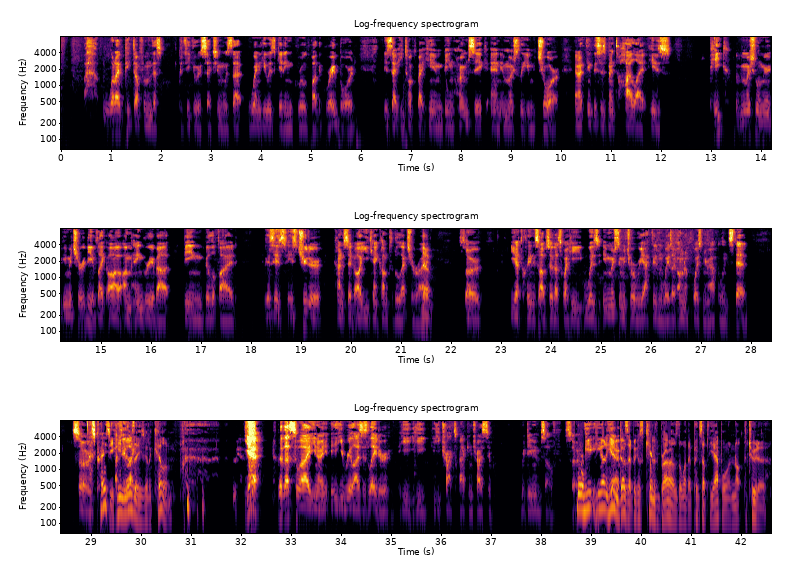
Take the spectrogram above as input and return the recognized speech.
what I picked up from this particular section was that when he was getting grilled by the Grey Board, is that he talked about him being homesick and emotionally immature, and I think this is meant to highlight his peak of emotional immaturity of like, oh, I'm angry about being vilified because his his tutor kind of said, oh, you can't come to the lecture, right? Yeah. So you have to clean this up. So that's why he was emotionally mature, reacted in ways like, I'm going to poison your apple instead. So that's crazy. He knows like, that he's going to kill him. yeah, but that's why you know he, he, realizes later he, he he tracks back and tries to redeem himself. So well, he he only, he yeah. only does that because Kenneth Branagh is the one that picks up the apple and not the tutor.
